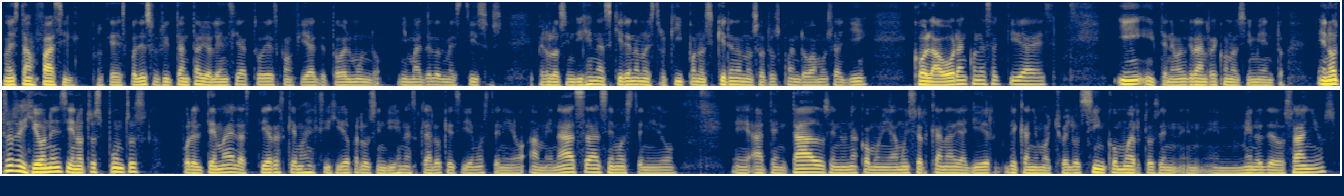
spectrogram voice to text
No es tan fácil, porque después de sufrir tanta violencia, tú desconfías de todo el mundo, y más de los mestizos. Pero los indígenas quieren a nuestro equipo, nos quieren a nosotros cuando vamos allí, colaboran con las actividades y, y tenemos gran reconocimiento. En otras regiones y en otros puntos por el tema de las tierras que hemos exigido para los indígenas, claro que sí, hemos tenido amenazas, hemos tenido eh, atentados en una comunidad muy cercana de ayer, de Cañomochuelo, cinco muertos en, en, menos de dos años,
